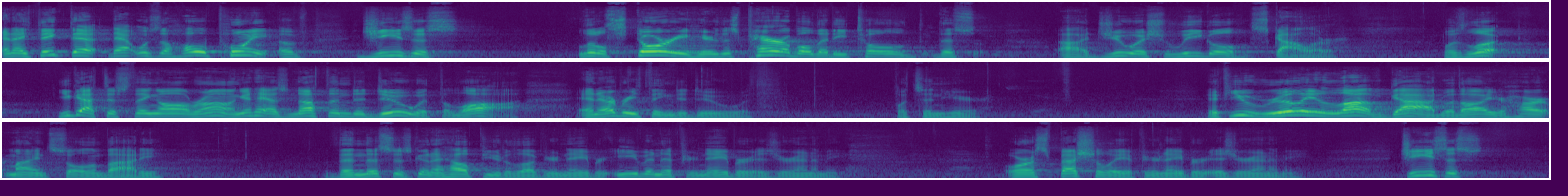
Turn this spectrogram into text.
And I think that that was the whole point of Jesus' little story here, this parable that he told this uh, Jewish legal scholar was look, you got this thing all wrong. It has nothing to do with the law and everything to do with what's in here. If you really love God with all your heart, mind, soul, and body, then this is going to help you to love your neighbor, even if your neighbor is your enemy or especially if your neighbor is your enemy. Jesus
